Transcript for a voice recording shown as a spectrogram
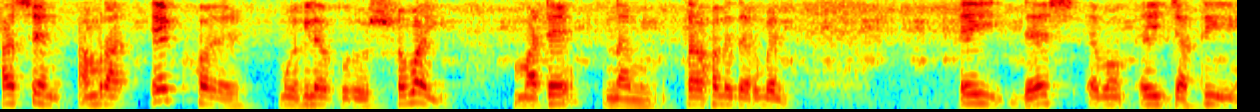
আসেন, আমরা এক হয়ে মহিলা পুরুষ সবাই মাঠে নামি। তাহলে দেখবেন, এই দেশ এবং এই জাতি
